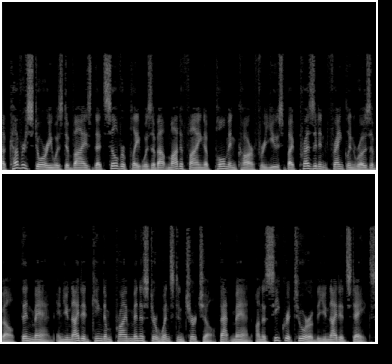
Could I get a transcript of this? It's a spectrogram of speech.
A cover story was devised that Silverplate was about modifying a Pullman car for use by President Franklin Roosevelt Thin Man and United Kingdom Prime Minister Winston Churchill Fat Man on a secret tour of the United States.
